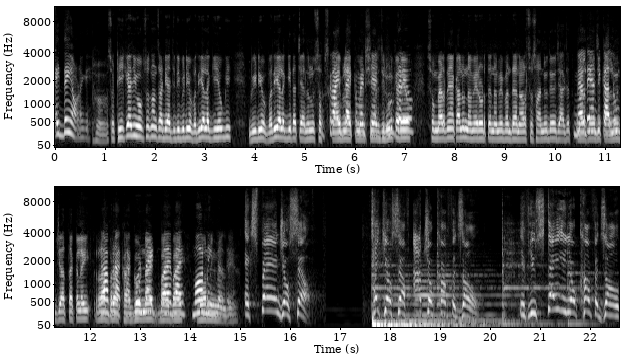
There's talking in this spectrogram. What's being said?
ਇਦਾਂ ਹੀ ਆਉਣਗੇ ਹਾਂ ਸੋ ਠੀਕ ਹੈ ਜੀ ਹੋਪ ਸੋ ਤੁਹਾਨੂੰ ਸਾਡੀ ਅੱਜ ਦੀ ਵੀਡੀਓ ਵਧੀਆ ਲੱਗੀ ਹੋਊਗੀ ਵੀਡੀਓ ਵਧੀਆ ਲੱਗੀ ਤਾਂ ਚੈਨਲ ਨੂੰ ਸਬਸਕ੍ਰਾਈਬ ਲਾਈਕ ਕਮੈਂਟ ਸ਼ੇਅਰ ਜ਼ਰੂਰ ਕਰਿਓ ਸੋ ਮਿਲਦੇ ਹਾਂ ਕੱਲ ਨੂੰ ਨਵੇਂ ਰੋਡ ਤੇ ਨਵੇਂ ਬੰਦਿਆਂ ਨਾਲ ਸੋ ਸਾਨੂੰ ਦਿਓ ਇਜਾਜ਼ਤ ਮਿਲਦੇ ਹਾਂ ਜੀ ਕੱਲ ਨੂੰ। ਜਦ ਤੱਕ ਲਈ ਰੱਬ ਰਾਖਾ। Good night bye bye morning ਮਿਲਦੇ ਹਾਂ। Expand yourself. Take yourself out your comfort zone. If you stay in your comfort zone,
